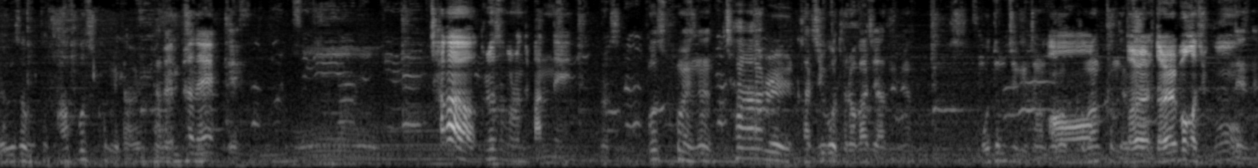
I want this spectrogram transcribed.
여기서부터 다 포스코입니다. 왼편에. 왼편에? 예, 차가 그래서 그런지 많네. 그렇습니다. 포스코에는 차를 가지고 들어가지 않으면 못 움직일 정도로 어, 그만큼 넓, 넓습니다. 넓어가지고. 네네.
